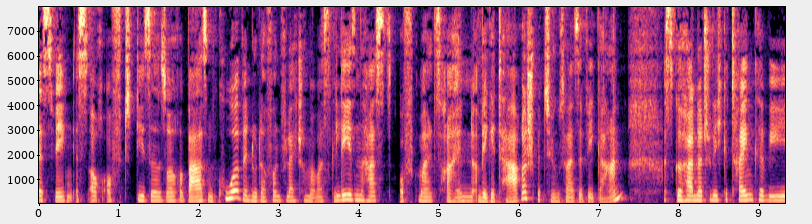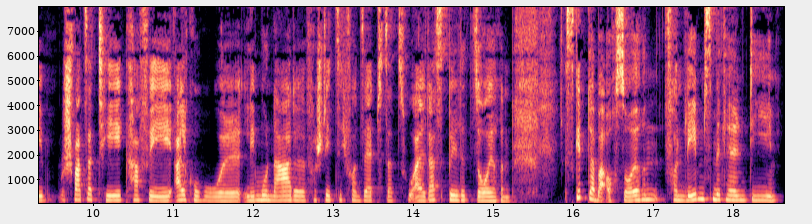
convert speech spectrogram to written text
Deswegen ist auch oft diese Säurebasenkur, wenn du davon vielleicht schon mal was gelesen hast, oftmals rein vegetarisch beziehungsweise vegan. Es gehören natürlich Getränke wie schwarzer Tee, Kaffee, Alkohol, Limonade, versteht sich von selbst dazu. All das bildet Säuren. Es gibt aber auch Säuren von Lebensmitteln, die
